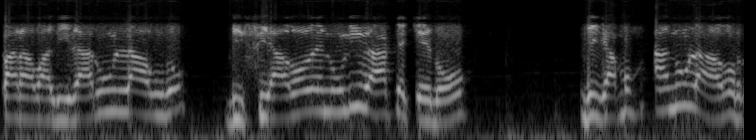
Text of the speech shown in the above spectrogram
para validar un laudo viciado de nulidad que quedó, digamos, anulado,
